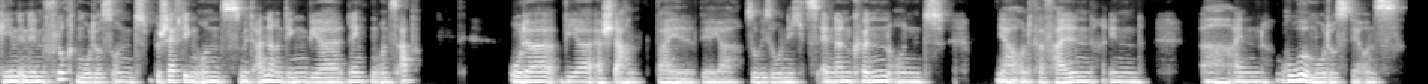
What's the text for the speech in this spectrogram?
gehen in den Fluchtmodus und beschäftigen uns mit anderen Dingen. Wir lenken uns ab oder wir erstarren weil wir ja sowieso nichts ändern können und ja, und verfallen in äh, einen Ruhemodus, der uns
